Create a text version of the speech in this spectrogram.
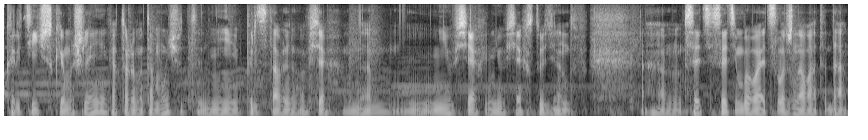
критическое мышление, которое мы там учат, не представлено во всех, да, не у всех, не у всех студентов. Эм, с, этим, с этим бывает сложновато, да.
